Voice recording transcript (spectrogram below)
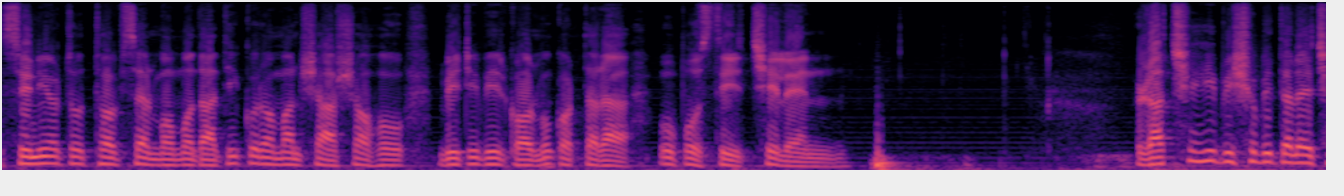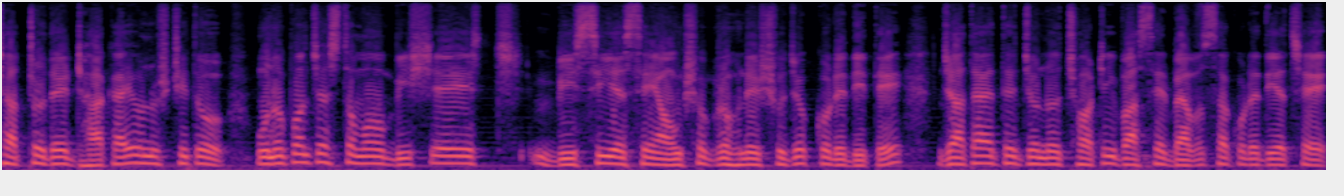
সিনিয়র তথ্য অফিসার মোহাম্মদ আতিকুর রহমান শাহ সহ বিটিভির কর্মকর্তারা উপস্থিত ছিলেন। রাজশাহী বিশ্ববিদ্যালয়ের ছাত্রদের ঢাকায় অনুষ্ঠিত ঊনপঞ্চাশতম বিশেষ বিসিএসে অংশগ্রহণের সুযোগ করে দিতে যাতায়াতের জন্য ছটি বাসের ব্যবস্থা করে দিয়েছে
